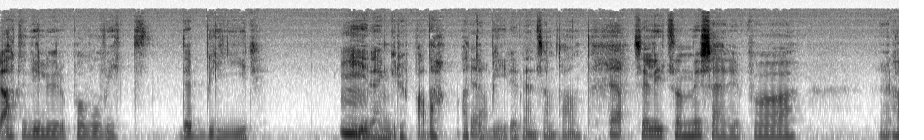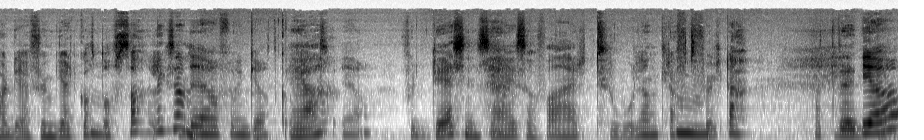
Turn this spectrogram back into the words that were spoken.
at de lurer på hvorvidt det blir i den gruppa. da, At Ja. det blir i den samtalen. Ja. Så jeg er litt sånn nysgjerrig på Har det fungert godt også? liksom? Det har fungert godt. Ja. For det syns jeg i så fall er utrolig sånn kraftfullt. da. At, det, Ja.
